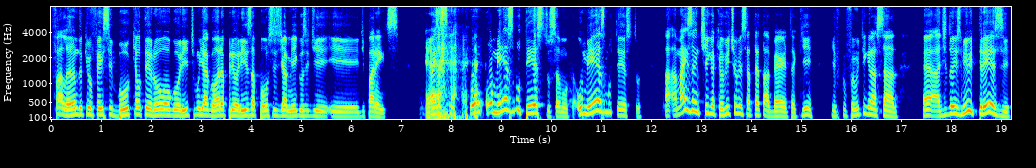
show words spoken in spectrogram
falando que o Facebook alterou o algoritmo e agora prioriza posts de amigos e de, e de parentes. É. Mas assim, o, o, mesmo texto, Samuca, o mesmo texto. A, a, mais antiga que eu vi, deixa eu ver se até tá aberta aqui, que foi muito engraçado. É, a de 2013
